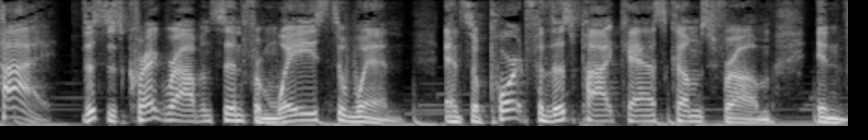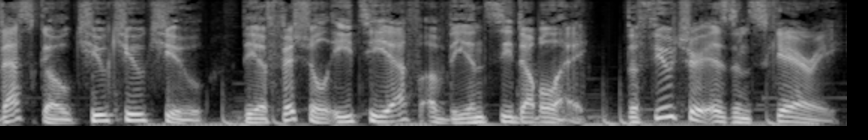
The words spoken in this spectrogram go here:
Hi, this is Craig Robinson from Ways to Win, and support for this podcast comes from Invesco QQQ, the official ETF of the NCAA. The future isn't scary,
